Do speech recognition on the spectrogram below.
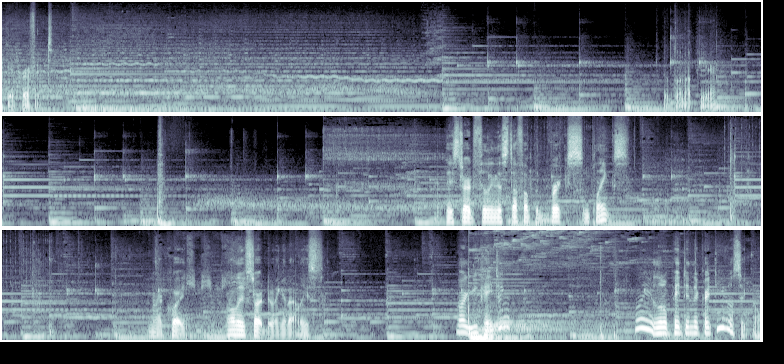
Okay, perfect. Build one up here. They started filling this stuff up with bricks and planks. Not quite. Well, they start doing it at least. Oh, are you painting? Oh, you're a little painting the Crytivo signal.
